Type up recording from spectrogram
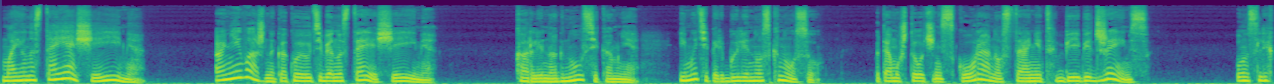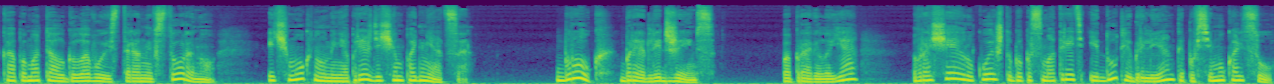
мое настоящее имя». «А не важно, какое у тебя настоящее имя». Карли нагнулся ко мне, и мы теперь были нос к носу, потому что очень скоро оно станет Биби Джеймс. Он слегка помотал головой из стороны в сторону — и чмокнул меня, прежде чем подняться. «Брук, Брэдли Джеймс», — поправила я, вращая рукой, чтобы посмотреть, идут ли бриллианты по всему кольцу.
